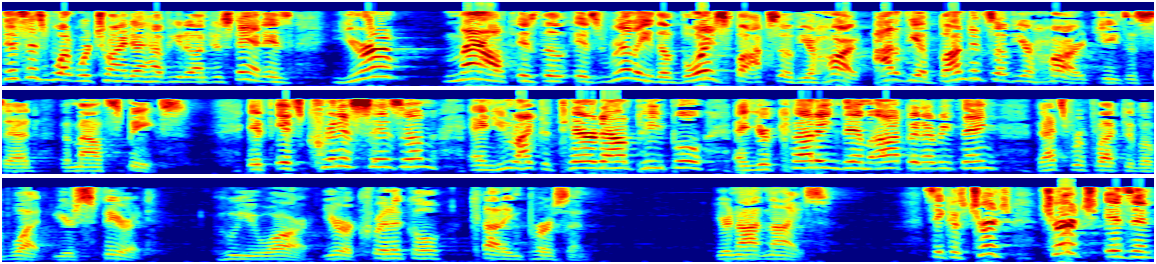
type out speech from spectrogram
This is what we're trying to have you to understand is your mouth is the is really the voice box of your heart. Out of the abundance of your heart, Jesus said, the mouth speaks. If it's criticism and you like to tear down people and you're cutting them up and everything, that's reflective of what? Your spirit, who you are. You're a critical, cutting person. You're not nice. See, because church, church isn't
